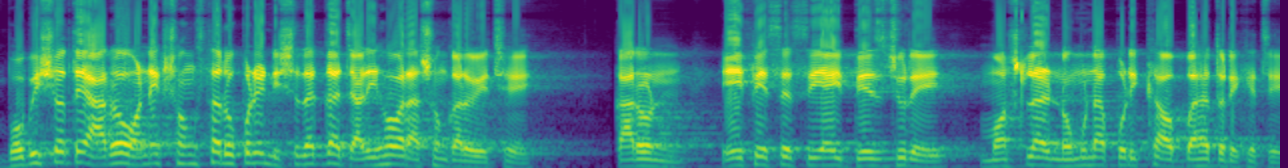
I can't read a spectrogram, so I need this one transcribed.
ভবিষ্যতে আরও অনেক সংস্থার উপরে নিষেধাজ্ঞা জারি হওয়ার আশঙ্কা রয়েছে, কারণ এফএসএসএআই দেশ জুড়ে মশলার নমুনা পরীক্ষা অব্যাহত রেখেছে।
